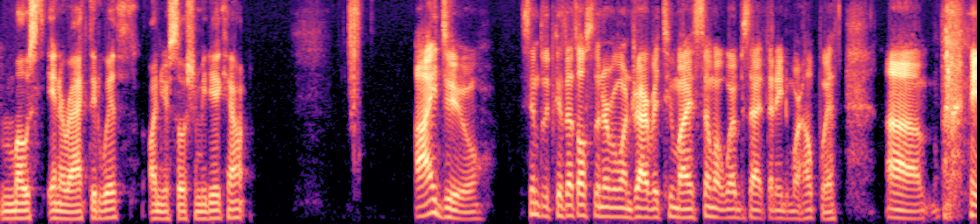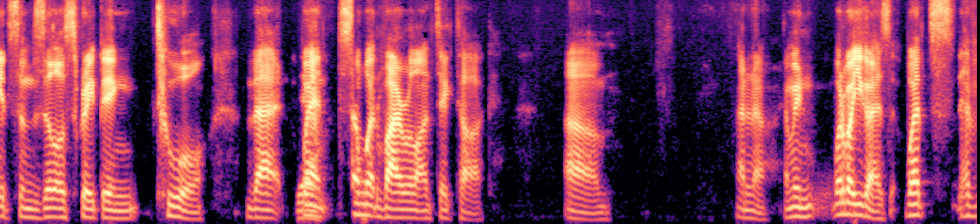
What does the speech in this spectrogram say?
most interacted with on your social media account? I do simply because that's also the number one driver to my somewhat website that I need more help with. Um, but I made some Zillow scraping tool that yeah. went somewhat viral on TikTok. Um, I don't know. I mean, what about you guys? What's have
